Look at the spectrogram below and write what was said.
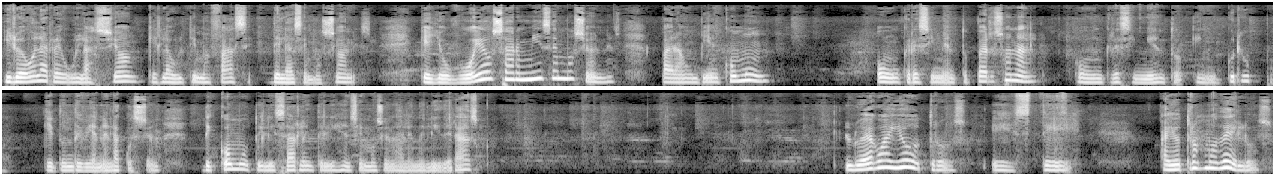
Y luego la regulación, que es la última fase de las emociones, que yo voy a usar mis emociones para un bien común o un crecimiento personal o un crecimiento en grupo, que es donde viene la cuestión de cómo utilizar la inteligencia emocional en el liderazgo. Luego hay otros, este, hay otros modelos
